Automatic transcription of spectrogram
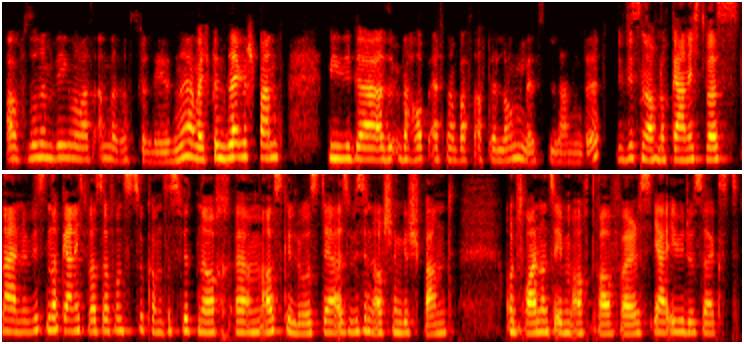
auf so einem Weg mal was anderes zu lesen. Ne? Aber ich bin sehr gespannt, wie sie da, also überhaupt erstmal was auf der Longlist landet. Wir wissen auch noch gar nicht, was, nein, wir wissen noch gar nicht, was auf uns zukommt. Das wird noch ähm, ausgelost, ja. Also wir sind auch schon gespannt und freuen uns eben auch drauf, weil es, ja, wie du sagst,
